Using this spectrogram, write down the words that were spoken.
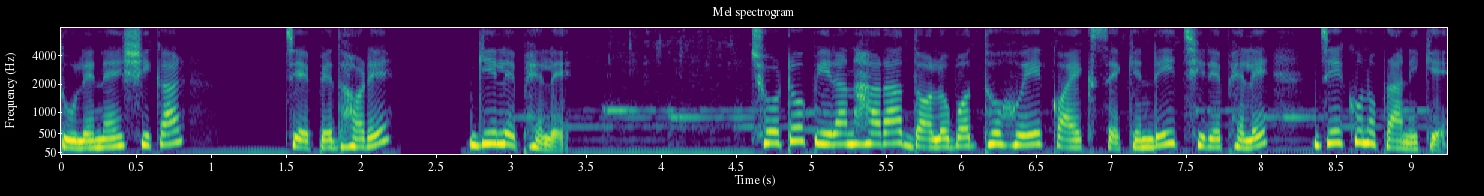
তুলে নেয় শিকার, চেপে ধরে, গিলে ফেলে। ছোট পিরানহারা দলবদ্ধ হয়ে কয়েক সেকেন্ডেই ছিঁড়ে ফেলে যে কোনো প্রাণীকে।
